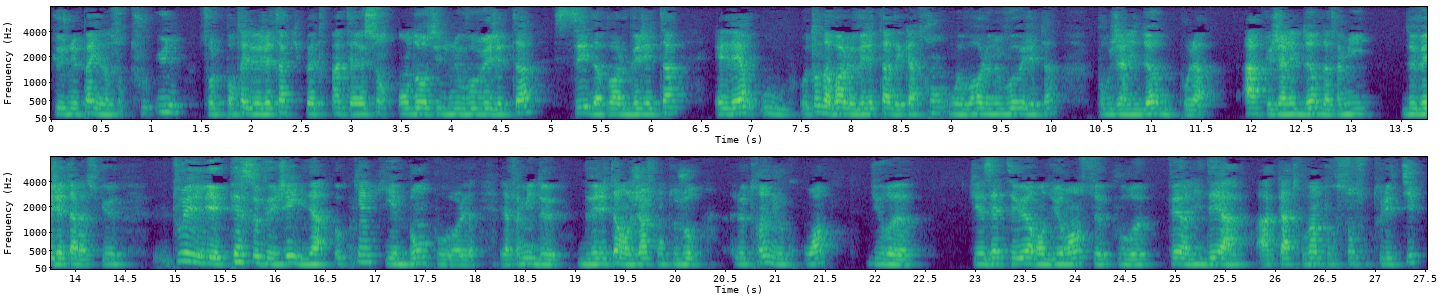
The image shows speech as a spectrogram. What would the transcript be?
que je n'ai pas, il y en a surtout une sur le portail de Vegeta qui peut être intéressant en dehors aussi du nouveau Vegeta, c'est d'avoir le Vegeta LR ou autant d'avoir le Vegeta des 4 ans ou avoir le nouveau Vegeta pour que j'ai un leader pour la ah que j'ai un leader de la famille de Vegeta parce que tous les, persos que j'ai, il n'y a aucun qui est bon pour la, famille de, Vegeta en général. Je prends toujours le Trunk, je crois, du euh, qui est ZTE Endurance pour euh, faire l'idée à, à 80% sur tous les types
